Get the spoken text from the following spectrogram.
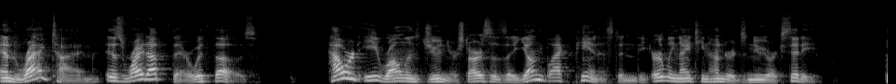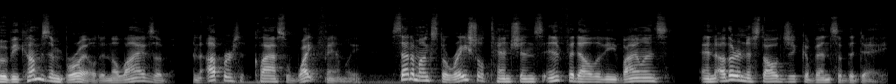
And Ragtime is right up there with those. Howard E. Rollins Jr. stars as a young black pianist in the early 1900s New York City, who becomes embroiled in the lives of an upper class white family set amongst the racial tensions, infidelity, violence, and other nostalgic events of the day.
